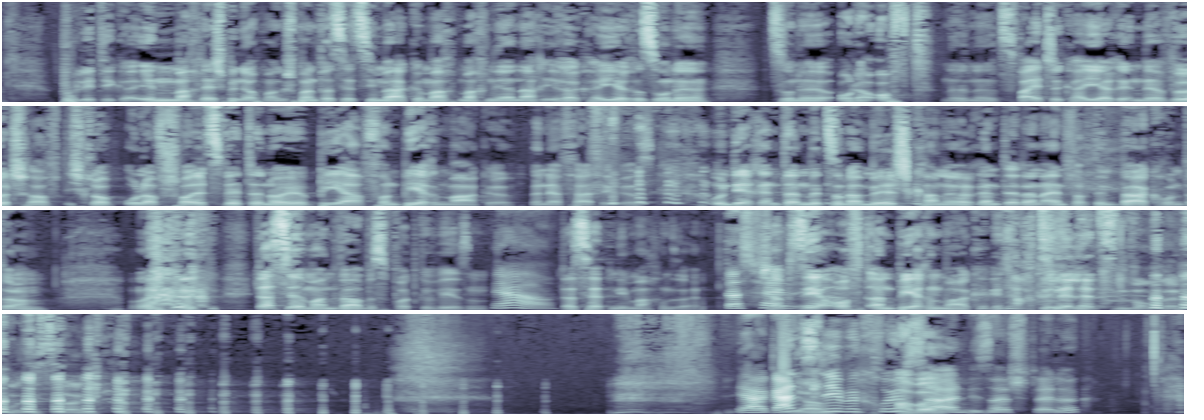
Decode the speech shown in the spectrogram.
PolitikerInnen machen, ja, ich bin ja auch mal gespannt, was jetzt die Merkel macht, machen ja nach ihrer Karriere so eine, so eine, oder oft ne, eine zweite Karriere in der Wirtschaft. Ich glaube, Olaf Scholz wird der neue Bär von Bärenmarke, wenn er fertig ist. Und der rennt dann mit so einer Milchkanne, rennt er dann einfach den Berg runter. Das wäre mal ein Werbespot gewesen. Ja. Das hätten die machen sollen. Das ich habe sehr ja. oft an Bärenmarke gedacht in der letzten Woche, muss ich sagen. Ja, ganz Ja, liebe Grüße an dieser Stelle.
